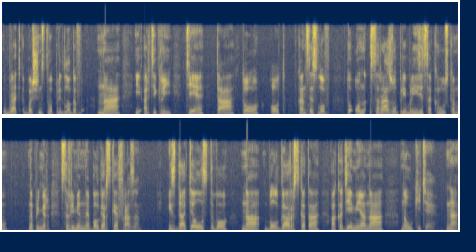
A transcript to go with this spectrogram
убрать большинство предлогов «на» и артиклей «те», «та», «то», «от» в конце слов, то он сразу приблизится к русскому. Например, современная болгарская фраза «Издательство на болгарската академия на науките» на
